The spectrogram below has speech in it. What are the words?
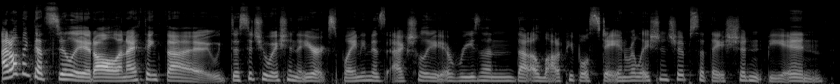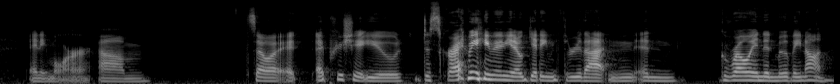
I don't think that's silly at all. And I think that the situation that you're explaining is actually a reason that a lot of people stay in relationships that they shouldn't be in anymore. Um, so I, I, appreciate you describing and, you know, getting through that and, and growing and moving on.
